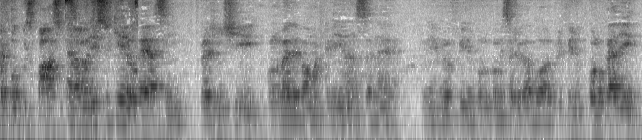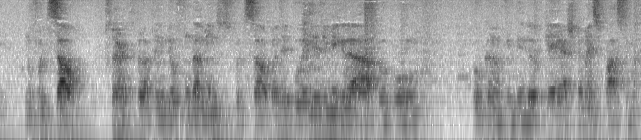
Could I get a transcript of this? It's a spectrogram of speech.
é pouco espaço É por isso que eu, é assim, pra gente, quando vai levar uma criança, né? Meu filho, quando começar a jogar bola, eu prefiro colocar ele no futsal, Certo. Pra aprender o fundamentos do futsal pra depois ele migrar pro, pro, pro campo, entendeu? Porque aí acho que é mais fácil, mano.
